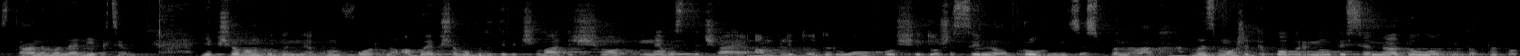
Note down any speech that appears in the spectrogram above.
станемо на лікті. Якщо вам буде некомфортно, або якщо ви будете відчувати, що не вистачає амплітуди руху, що дуже сильно округлюється спина, ви зможете повернутися на долоні. Тобто тут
